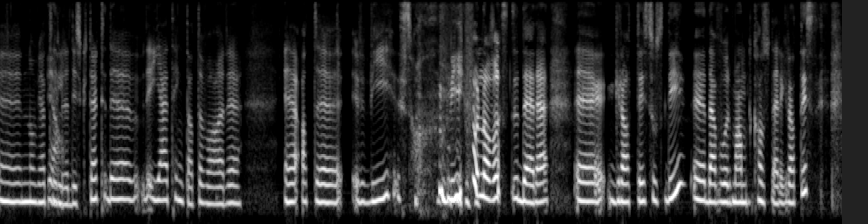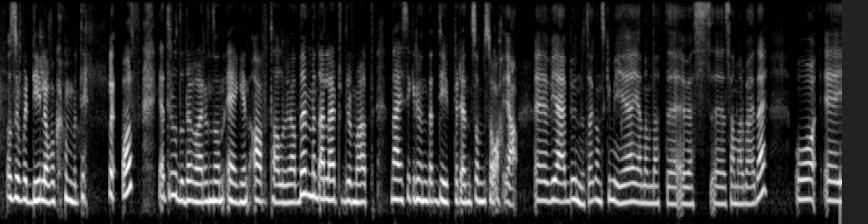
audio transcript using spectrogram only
eh, når vi har Ja. tidligere diskutert. Det, det, jeg tenkte at det var eh, at eh, vi, så, vi får lov å studere eh, gratis hos de, eh, der hvor man kan studere gratis. Og så får de lov å komme til oss. Jeg trodde det var en sånn egen avtale vi hadde, men da lærte du meg at nei, Sigrun, det er dypere enn som så. Ja, eh, vi er bundet av ganske mye gjennom dette EØS-samarbeidet. Og eh,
